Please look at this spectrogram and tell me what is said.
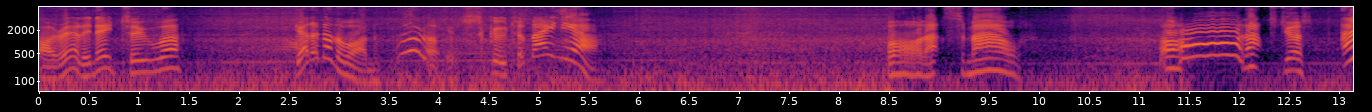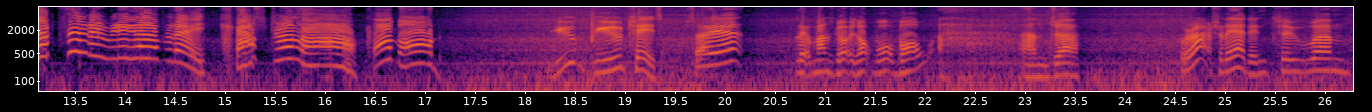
I really need to uh, get another one. Oh look, it's Scooter Mania. Oh, that smell. Oh, that's just absolutely lovely. Castrol, come on. You beauties. So yeah, little man's got his hot water bottle. And uh, we're actually heading to um,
